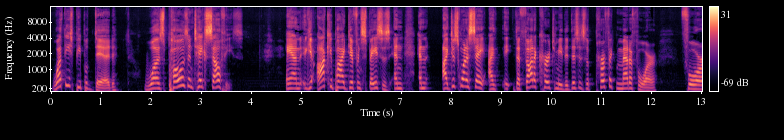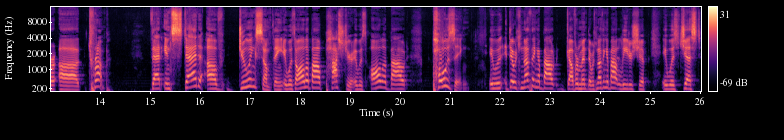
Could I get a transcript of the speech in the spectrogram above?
what these people did was pose and take selfies and occupy different spaces. And and I just want to say, I the thought occurred to me that this is the perfect metaphor for uh, Trump. That instead of doing something, it was all about posture. It was all about posing it was there was nothing about government. There was nothing about leadership. It was just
